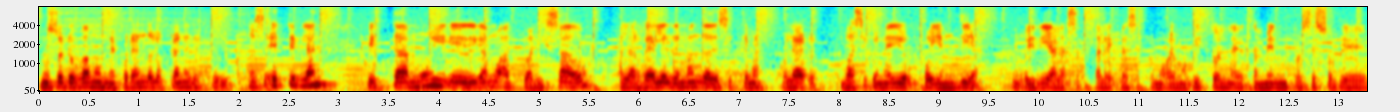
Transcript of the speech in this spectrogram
nosotros vamos mejorando los planes de estudio. Entonces, este plan está muy, eh, digamos, actualizado a las reales demandas del sistema escolar básico y medio hoy en día. Hoy día las salas de clases, como hemos visto, también un proceso que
